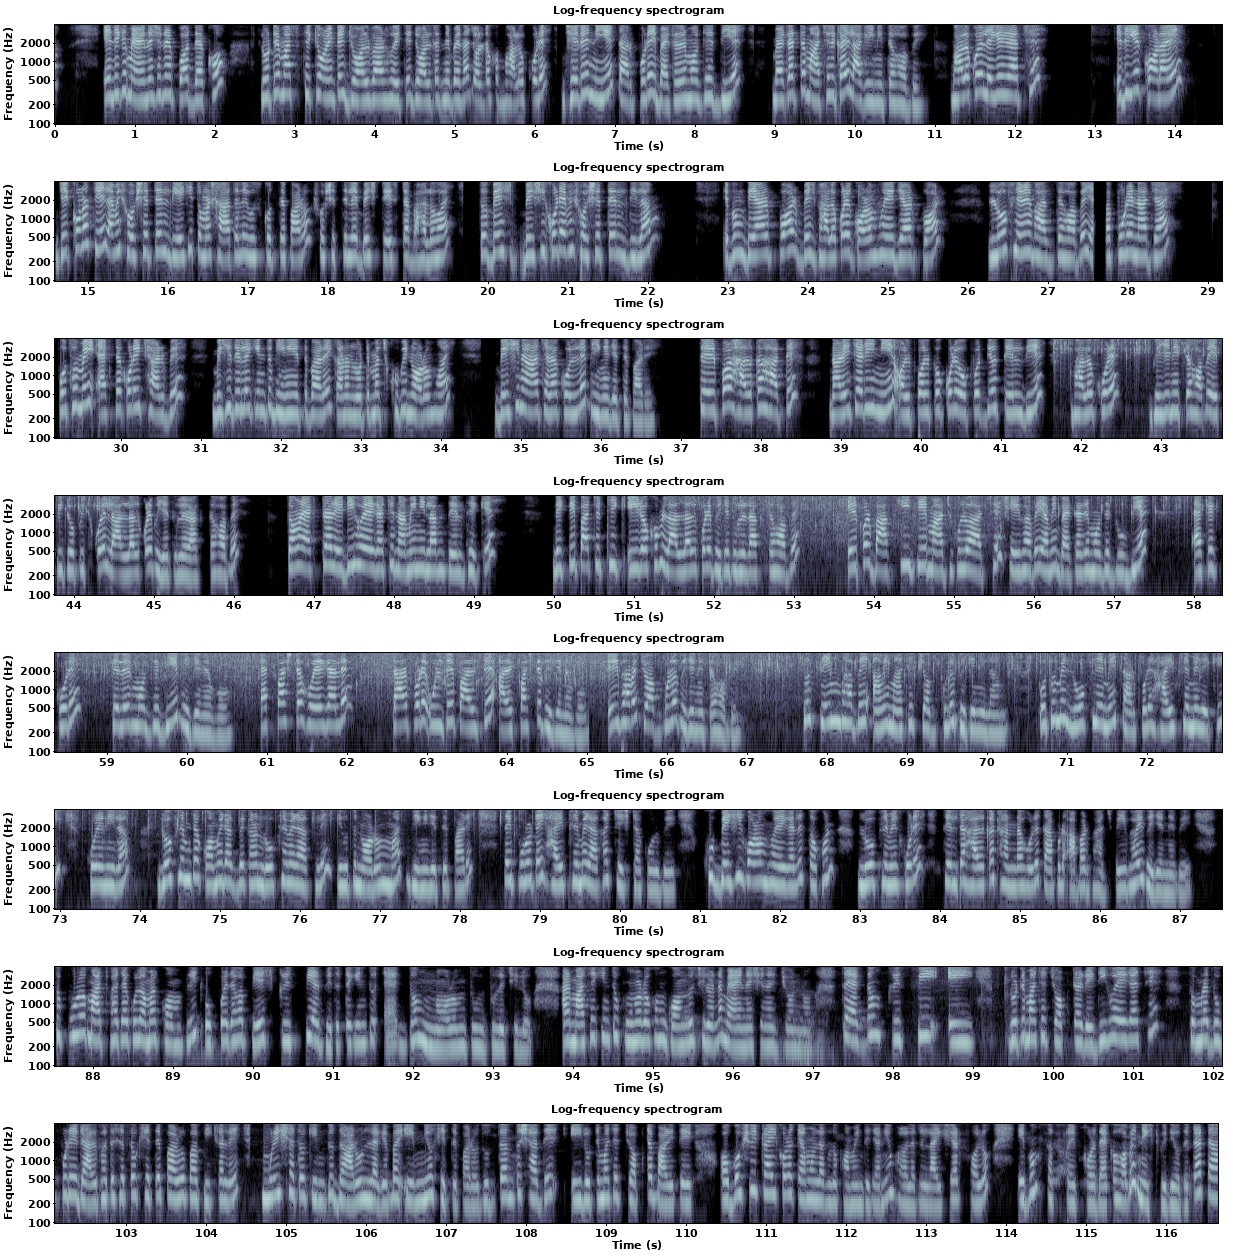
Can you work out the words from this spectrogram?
এদিকে ম্যারিনেশনের পর দেখো, লোটে মাছ থেকে অনেকটাই জল বার হয়েছে, জলটা নেবে না, জলটা খুব ভালো করে ঝেড়ে নিয়ে তারপরে এই ব্যাটারের মধ্যে দিয়ে ব্যাটারটা মাছের গায়ে লাগিয়ে নিতে হবে। ভালো করে লেগে গেছে। এদিকে কড়াইয়ে যে কোনো তেল, আমি সর্ষের তেল দিয়েছি, তোমরা সাদা তেলে ইউজ করতে পারো, সর্ষের তেলে বেশ টেস্টটা ভালো হয়। তো বেশ, বেশি করে আমি সর্ষের তেল দিলাম। এবং দেওয়ার পর বেশ ভালো করে গরম হয়ে যাওয়ার পর লো ফ্লেমে ভাজতে হবে, বা পুড়ে না যায়। প্রথমেই একটা করেই ছাড়বে। বেশি দিলে কিন্তু ভেঙে যেতে পারে, কারণ লোটে মাছ খুবই নরম হয়। বেশি নাড়াচাড়া করলে ভেঙে যেতে পারে। তো এরপর হালকা হাতে নাড়ি চাড়িয়ে নিয়ে অল্প অল্প করে ওপর দিয়েও তেল দিয়ে ভালো করে ভেজে নিতে হবে। এপিট ওপিট করে লাল লাল করে ভেজে তুলে রাখতে হবে। তো আমার একটা রেডি হয়ে গেছে, নামিয়ে নিলাম তেল থেকে। দেখতেই পাচ্ছ ঠিক এই রকম লাল লাল করে ভেজে তুলে রাখতে হবে। এরপর বাকি যে মাছগুলো আছে, সেইভাবেই আমি ব্যাটারের মধ্যে ডুবিয়ে এক এক করে তেলের মধ্যে দিয়ে ভেজে নেব। এক পাশটা হয়ে গেলে তারপরে উল্টে পাল্টে আরেক পাশটা ভেজে নেব। এইভাবে চপগুলো ভেজে নিতে হবে। তো সেমভাবে আমি মাছের চপগুলো ভেজে নিলাম। প্রথমে লো ফ্লেমে, তারপরে হাই ফ্লেমে রেখেই করে নিলাম। লো ফ্লেমটা কমই রাখবে, কারণ লো ফ্লেমে রাখলে যেহেতু নরম মাছ ভেঙে যেতে পারে, তাই পুরোটাই হাই ফ্লেমে রাখার চেষ্টা করবে। খুব বেশি গরম হয়ে গেলে তখন লো ফ্লেমে করে তেলটা হালকা ঠান্ডা হলে তারপর আবার ভাজবে, এইভাবেই ভেজে নেবে। তো পুরো মাছ ভাজাগুলো আমার কমপ্লিট ওপরে দেখো বেশ ক্রিস্পি আর ভেতরটা কিন্তু একদম নরম তুল তুলেছিল। আর মাছে কিন্তু কোনো রকম গন্ধ ছিল না ম্যারিনেশনের জন্য। তো একদম ক্রিস্পি এই লোটে মাছের চপটা রেডি হয়ে গেছে। তোমরা দুপুরে ডাল ভাতের সাথেও খেতে পারো বা বিকালে মুড়ির সাথেও কিন্তু দারুণ লাগে বা এমনিও খেতে পারো। দুর্দান্ত স্বাদের এই লোটে মাছের চপটা বাড়িতে অবশ্যই ট্রাই করো। কেমন লাগল কমেন্টে জানিও। ভালো লাগলে লাইক শেয়ার ফলো এবং সাবস্ক্রাইব করে। দেখা হবে নেক্সট ভিডিওতে টাটা!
